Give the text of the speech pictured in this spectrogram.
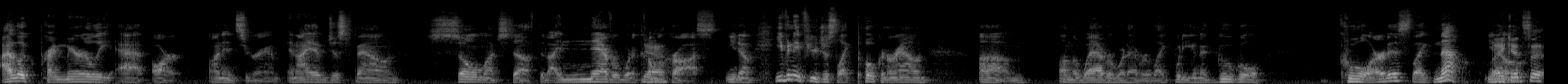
I look primarily at art on Instagram, and I have just found so much stuff that I never would have come Yeah. across. You know, even if you're just like poking around um, on the web or whatever, like, what are you gonna Google cool artists? Like, no, you like know? it's a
